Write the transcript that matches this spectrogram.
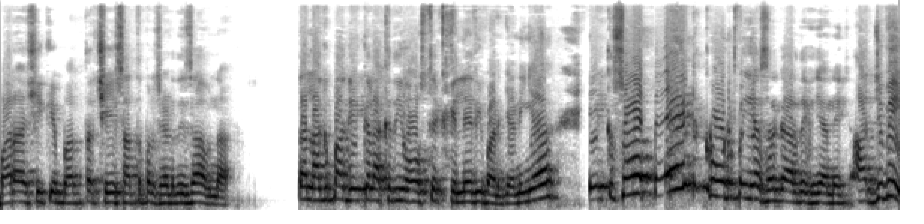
12 ਅੱਸੀ ਕੇ 72 6 7% ਦੇ ਹਿਸਾਬ ਨਾਲ। ਤਾਂ ਲਗਭਗ 1 ਲੱਖ ਦੀ ਔਸਤ ਇੱਕ ਕਿੱਲੇ ਦੀ ਬਣ ਜਾਣੀ ਆ। 165 ਕਰੋੜ ਰੁਪਈਆ ਸਰਕਾਰ ਦੇ ਖਜ਼ਾਨੇ 'ਚ ਅੱਜ ਵੀ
